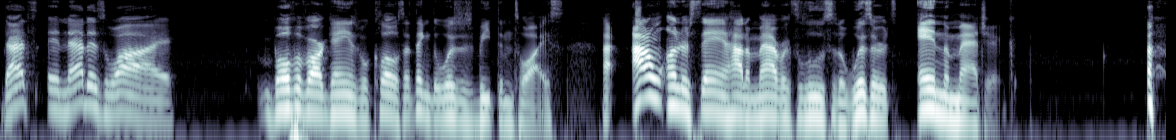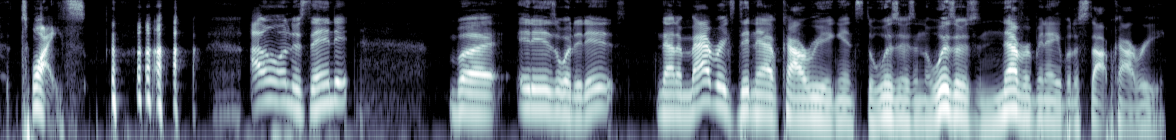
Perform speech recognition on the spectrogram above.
That's and that is why both of our games were close. I think the Wizards beat them twice. I, I don't understand how the Mavericks lose to the Wizards and the Magic twice. I don't understand it, but it is what it is. Now the Mavericks didn't have Kyrie against the Wizards, and the Wizards never been able to stop Kyrie.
